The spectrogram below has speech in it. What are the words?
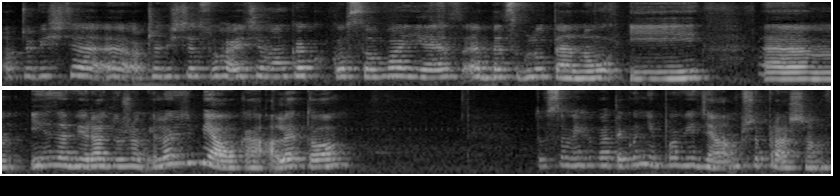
Oczywiście, e, oczywiście, słuchajcie, mąka kokosowa jest e, bez glutenu i, i zawiera dużą ilość białka, ale to, to w sumie chyba tego nie powiedziałam, przepraszam.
